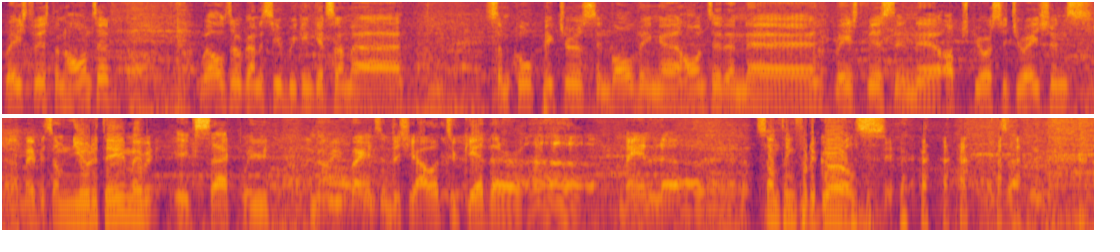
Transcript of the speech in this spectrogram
Raised Fist and Haunted. We're also going to see if we can get some uh, some cool pictures involving uh, Haunted and uh, Raised Fist in uh, obscure situations. Uh, maybe some nudity, maybe. Exactly. Three Now, bands in the shower together. man love. Something for the girls. Exactly.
